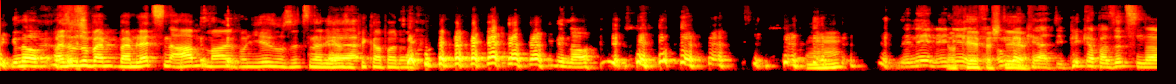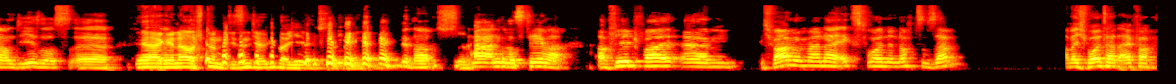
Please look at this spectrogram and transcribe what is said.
genau. Also so beim, beim letzten Abendmahl von Jesus sitzen dann die ganzen äh, Pickupper da. genau. Mhm. Nee, nee, nee, okay, nee. Verstehe. Umgekehrt. Die Pickupper sitzen da und Jesus. Äh, ja, genau, stimmt. Die sind ja über Jesus. genau. Ein anderes Thema. Auf jeden Fall, ähm, ich war mit meiner Ex-Freundin noch zusammen aber ich wollte halt einfach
